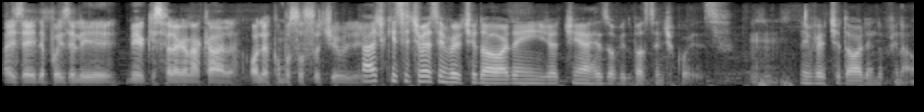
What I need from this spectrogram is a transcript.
Mas aí depois ele meio que esfrega na cara. Olha como eu sou sutil, gente. Acho que se tivesse invertido a ordem já tinha resolvido bastante coisa. Uhum. Invertido a ordem do final.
